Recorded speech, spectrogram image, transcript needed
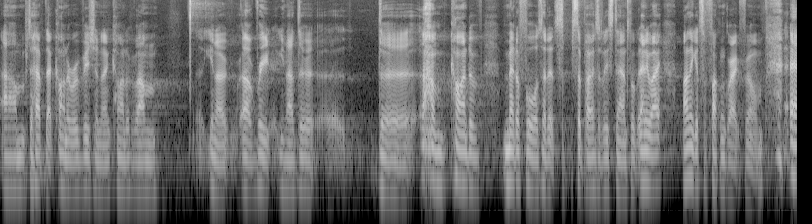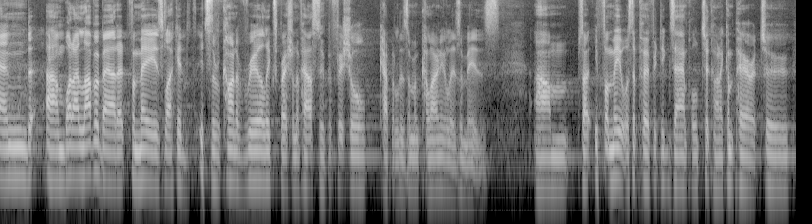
um, to have that kind of revision and kind of um, you know, uh, re, you know the uh, the um, kind of metaphors that it supposedly stands for. But anyway, I think it's a fucking great film. And um, what I love about it for me is like it, it's the kind of real expression of how superficial capitalism and colonialism is. Um, so for me, it was a perfect example to kind of compare it to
